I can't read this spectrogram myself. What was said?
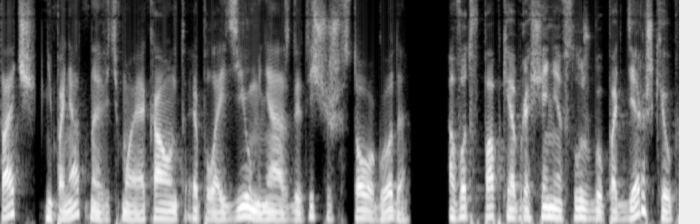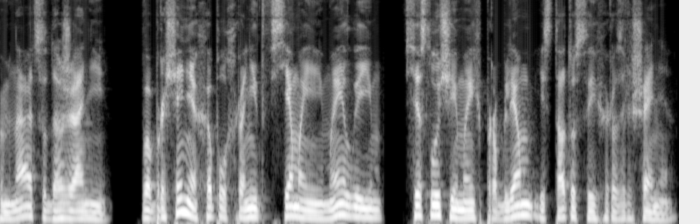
Touch, непонятно, ведь мой аккаунт Apple ID у меня с 2006 года. А вот в папке обращения в службу поддержки упоминаются даже они. В обращениях Apple хранит все мои имейлы им, все случаи моих проблем и статусы их разрешения.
